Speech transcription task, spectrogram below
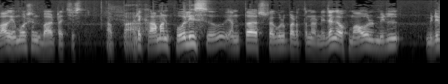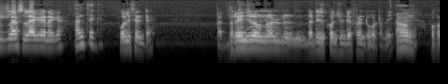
బాగా ఎమోషన్ బాగా టచ్ అంటే కామన్ పోలీసు ఎంత స్ట్రగుల్ పడుతున్నాడు నిజంగా ఒక మామూలు మిడిల్ మిడిల్ క్లాస్ లాగానేగా? అంతే. పోలీస్ అంటే పెద్ద రేంజ్లో ఉన్నవాళ్ళు దట్ ఈస్ కొంచెం డిఫరెంట్గా ఉంటుంది. ఒక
